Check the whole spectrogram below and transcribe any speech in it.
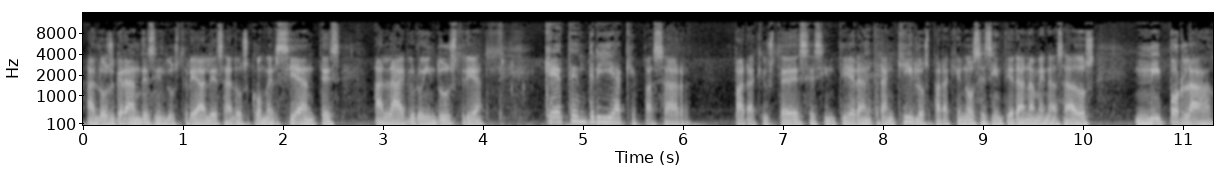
a los grandes industriales, a los comerciantes, a la agroindustria, ¿qué tendría que pasar para que ustedes se sintieran tranquilos, para que no se sintieran amenazados ni por la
